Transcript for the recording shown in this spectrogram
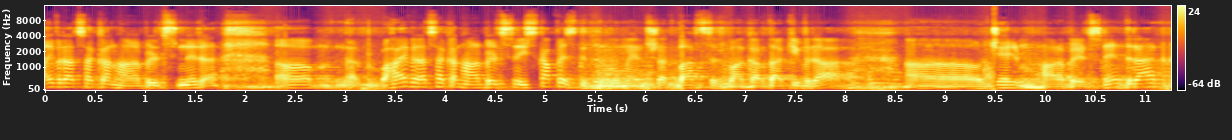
հայ-վրացական հարաբերությունները հայ-վրացական հարաբերությունները իսկապես գտնվում են շատ բարձր մակարդակի վրա ջերմ հարաբերություններ դրանք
